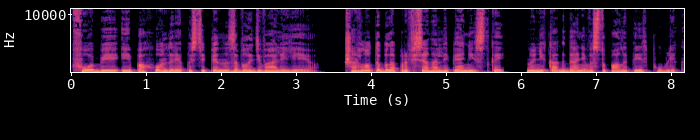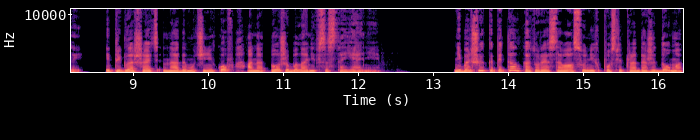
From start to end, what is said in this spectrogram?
Фобии и ипохондрия постепенно завладевали ею. Шарлотта была профессиональной пианисткой, но никогда не выступала перед публикой, и приглашать на дом учеников она тоже была не в состоянии. Небольшой капитал, который оставался у них после продажи дома,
